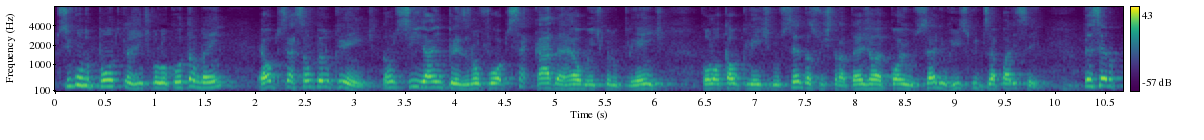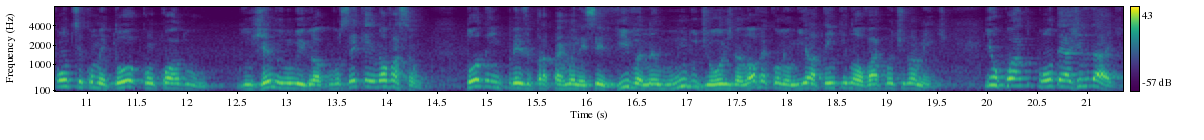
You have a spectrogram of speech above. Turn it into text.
O segundo ponto que a gente colocou também é a obsessão pelo cliente. Então, se a empresa não for obcecada realmente pelo cliente, colocar o cliente no centro da sua estratégia, ela corre o sério risco de desaparecer. O terceiro ponto que você comentou, concordo ingênuo número igual com você, que é a inovação. Toda empresa, para permanecer viva no mundo de hoje, na nova economia, ela tem que inovar continuamente. E o quarto ponto é a agilidade.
